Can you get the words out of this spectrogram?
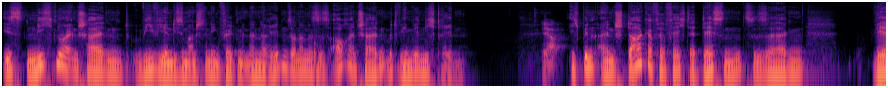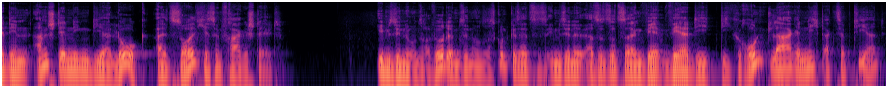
ist nicht nur entscheidend, wie wir in diesem anständigen Feld miteinander reden, sondern es ist auch entscheidend, mit wem wir nicht reden. Ja. Ich bin ein starker Verfechter dessen, zu sagen, wer den anständigen Dialog als solches in Frage stellt, im Sinne unserer Würde, im Sinne unseres Grundgesetzes, im Sinne, also sozusagen, wer, wer die, die Grundlage nicht akzeptiert,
